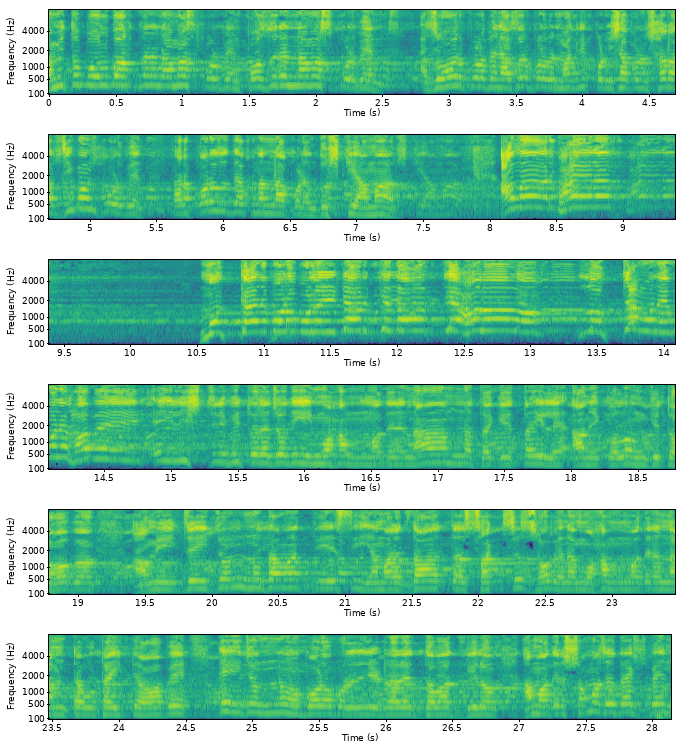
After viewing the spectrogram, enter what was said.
আমি তো বলব, আপনারা নামাজ পড়বেন, ফজরের নামাজ পড়বেন জোহর পড়বেন, আসর পড়বেন, মাগরিব পড়বেন ইশা পড়বেন, সারা জীবন পড়বেন। তারপরে যদি আপনার না পড়েন, দোষ কি আমার? আমার ভাইয়েরা মক্কার বড় বড় লিডারকে দাওয়াত দেওয়া হলো। লোকটা মনে মনে ভাবে, এই লিস্টের ভিতরে যদি মোহাম্মদের নাম না থাকে, তাইলে আমি কলঙ্কিত হব। আমি যেই জন্য দাওয়াত দিয়েছি, আমার দাওয়াতটা সাকসেস হবে না, মোহাম্মদের নামটা উঠাইতে হবে। এই জন্য বড় বড় লিডারের দাওয়াত দিল। আমাদের সমাজে দেখবেন,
